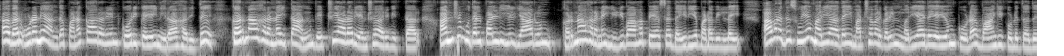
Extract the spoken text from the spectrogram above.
அவர் உடனே அந்த பணக்காரரின் கோரிக்கையை நிராகரித்து கருணாகரனை தான் வெற்றியாளர் என்று அறிவித்தார். அன்று முதல் பள்ளியில் யாரும் கருணாகரனை இழிவாக பேச தைரியப்படவில்லை. அவனது சுயமரியாதை மற்றவர்களின் மரியாதையையும் கூட வாங்கி கொடுத்தது.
